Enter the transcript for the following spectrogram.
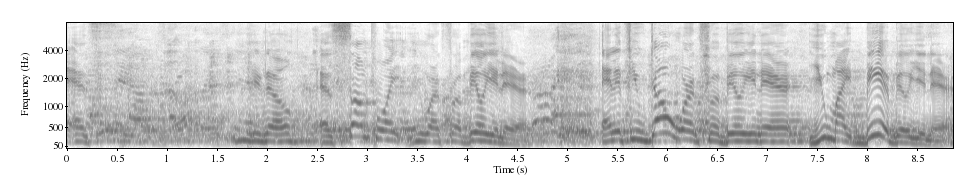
as, you know, at some point you work for a billionaire. And if you don't work for a billionaire, you might be a billionaire.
